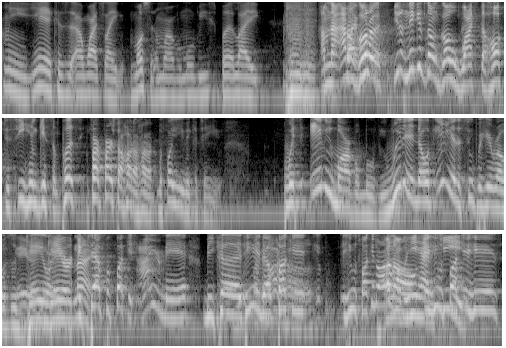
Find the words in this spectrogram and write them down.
I mean, yeah, because I watch like most of the Marvel movies, but like. I'm not. I don't Right, go well- to. You know, niggas don't go watch the Hawk to see him get some pussy. Fir- First off, hold on, hold on. Before you even continue, with any Marvel movie, we didn't know if any of the superheroes was gay or- gay or, Gay or not. except for fucking Iron Man because he was ended up fucking fucking. all the hoes. he was fucking all Oh, the no, but he had and he a was kid. fucking his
